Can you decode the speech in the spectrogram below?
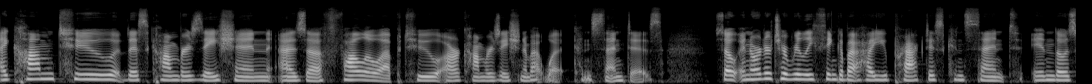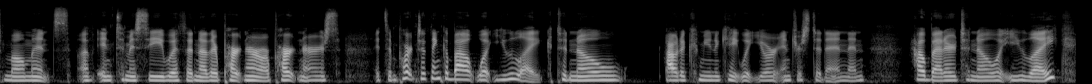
I come to this conversation as a follow up to our conversation about what consent is. So, in order to really think about how you practice consent in those moments of intimacy with another partner or partners, it's important to think about what you like, to know how to communicate what you're interested in, and how better to know what you like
